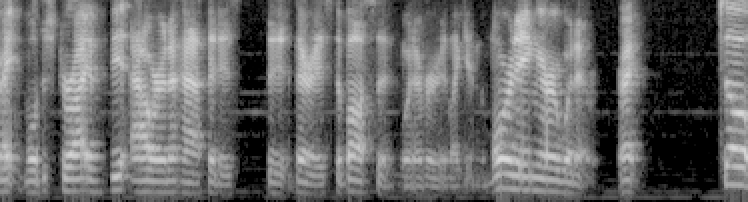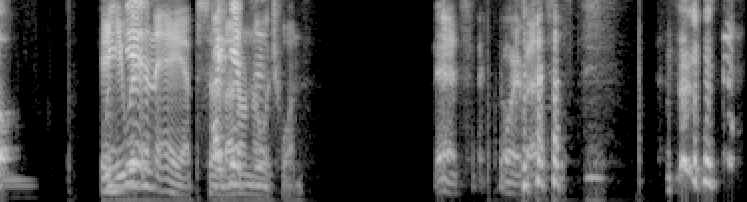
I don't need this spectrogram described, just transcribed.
Right? We'll just drive the hour and a half it is there is to Boston, whatever, like in the morning or whatever. Right? So Hey, he was get- in A episode. I I, don't know to- which one. Yeah, it's fine. Don't worry about it.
